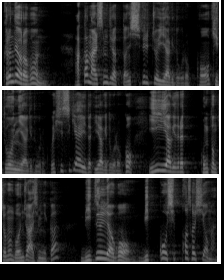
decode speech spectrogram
그런데 여러분 아까 말씀드렸던 11조 이야기도 그렇고 기도원 이야기도 그렇고 히스기야 이야기도 그렇고 이 이야기들의 공통점은 뭔지 아십니까? 믿으려고 믿고 싶어서 시험하는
